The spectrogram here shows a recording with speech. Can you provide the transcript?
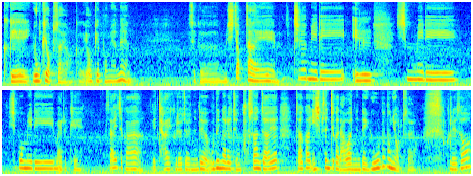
그게 여기 없어요. 그 여기 보면은 지금 시접자에 7mm, 1, 10mm, 15mm 막 이렇게 사이즈가 자에 그려져 있는데 우리나라 지금 국산자에 자가 20cm가 나와 있는데 이 부분이 없어요. 그래서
